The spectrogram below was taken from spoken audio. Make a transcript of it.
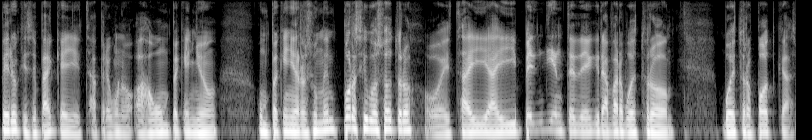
pero que sepáis que ahí está. Pero bueno, os hago un pequeño, un pequeño resumen por si vosotros os estáis ahí pendientes de grabar vuestro, vuestro podcast.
